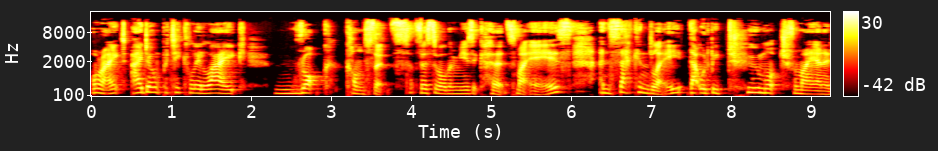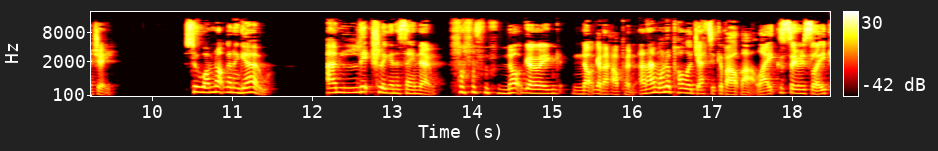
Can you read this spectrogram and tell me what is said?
All right. I don't particularly like rock concerts. First of all, the music hurts my ears. And secondly, that would be too much for my energy. So I'm not going to go. I'm literally going to say no. not going, not going to happen. And I'm unapologetic about that. Like, seriously,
